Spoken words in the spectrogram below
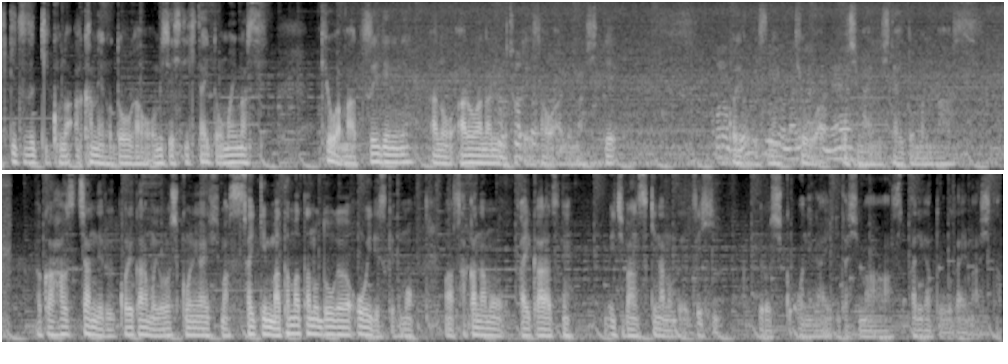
引き続きこの赤目の動画をお見せしていきたいと思います。今日はまあついでにねあのアロワナにもちょっと餌をあげましてこれでですね今日はおしまいにしたいと思います。アクアハウスチャンネルこれからもよろしくお願いします。最近またまたの動画が多いですけども、まあ、魚も相変わらずね一番好きなので是非よろしくお願いいたします。ありがとうございました。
